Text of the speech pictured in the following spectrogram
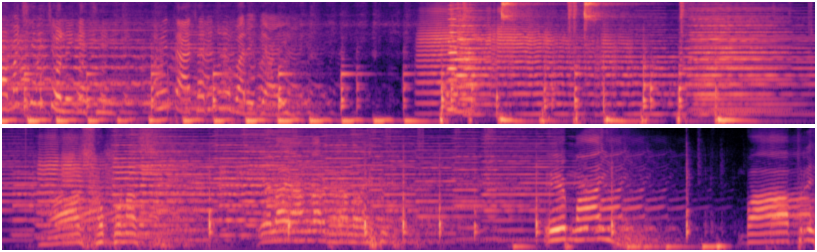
আমার ছেড়ে চলে গেছে। আমি তাড়াতাড়ি করে বাড়ি যাই। সর্বনাশ। আঙ্গার এ মাই, বাপরে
